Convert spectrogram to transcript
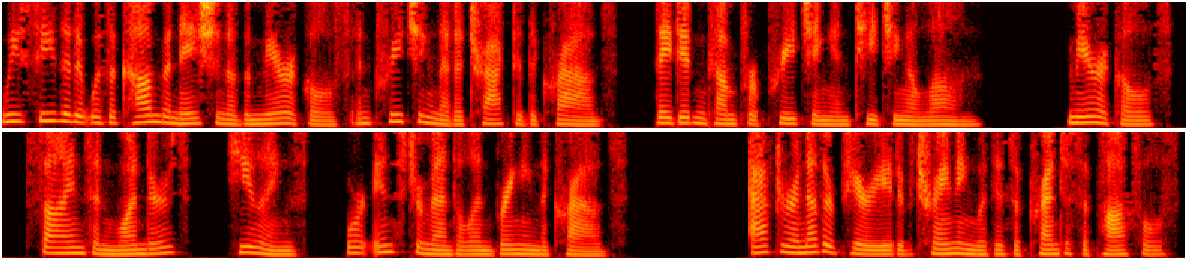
we see that it was a combination of the miracles and preaching that attracted the crowds, they didn't come for preaching and teaching alone. Miracles, signs and wonders, healings, were instrumental in bringing the crowds. After another period of training with his apprentice apostles,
